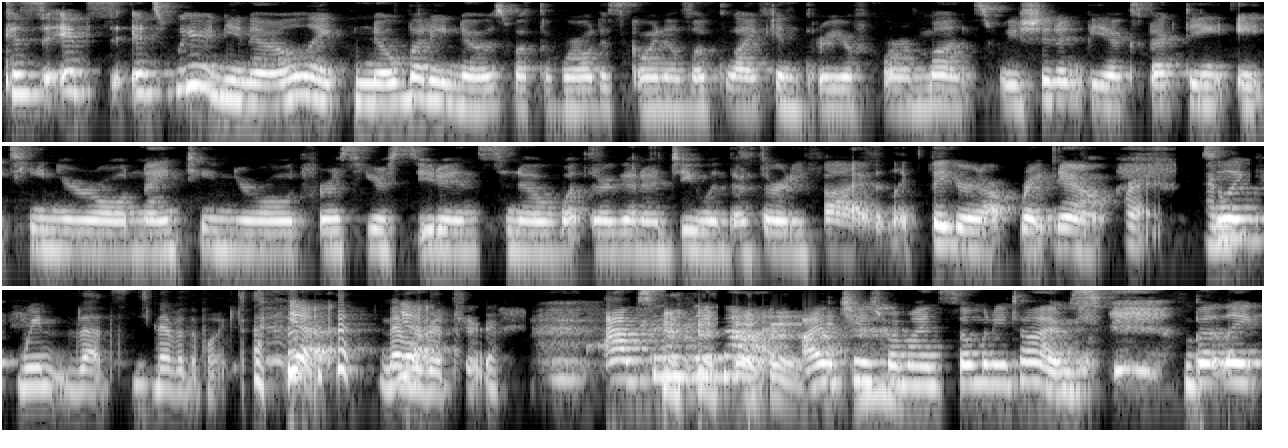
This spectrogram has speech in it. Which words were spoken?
because it's it's weird you know like nobody knows what the world is going to look like in three or four months. We shouldn't be expecting 18 year old 19 year old first year students to know what they're going to do when they're 35 and like figure it out right now. Right. So and like we that's never the point. Yeah never yeah, been true. Absolutely not. I've changed my mind so many times. But like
